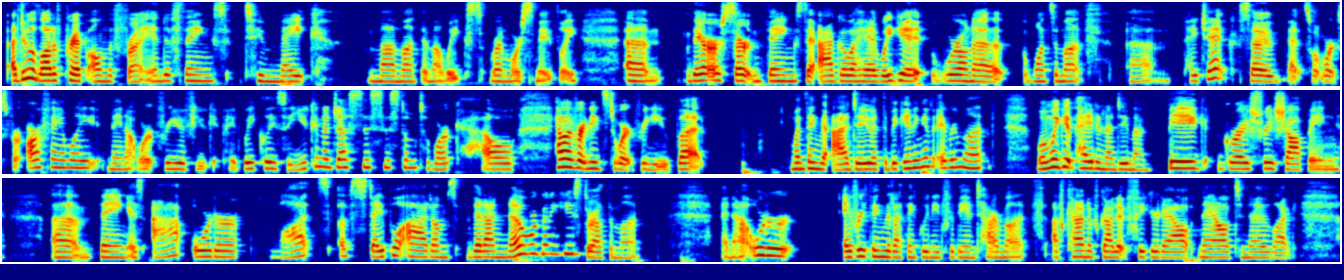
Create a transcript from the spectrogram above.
I do a lot of prep on the front end of things to make my month and my weeks run more smoothly. Um, there are certain things that I go ahead. We get we're on a once a month um, paycheck, so that's what works for our family. It may not work for you if you get paid weekly, so you can adjust this system to work how however it needs to work for you. But one thing that I do at the beginning of every month when we get paid and I do my big grocery shopping um, thing is I order lots of staple items that I know we're going to use throughout the month. And I order everything that I think we need for the entire month. I've kind of got it figured out now to know like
